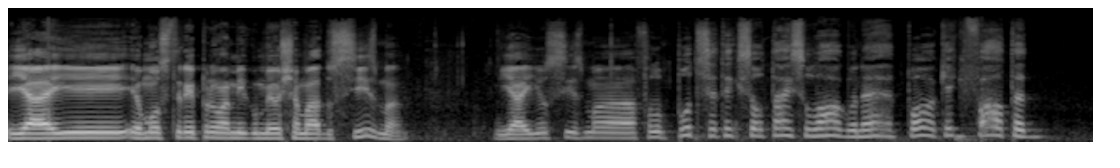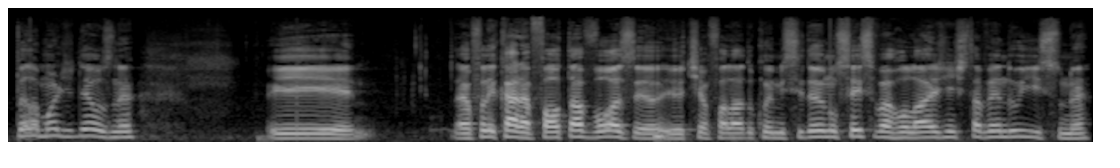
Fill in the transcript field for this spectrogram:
E aí eu mostrei para um amigo meu chamado Cisma, e aí o Cisma falou: "Putz, você tem que soltar isso logo, né? Pô, o que é que falta? Pelo amor de Deus, né?" E Aí eu falei, cara, falta a voz. Eu, eu tinha falado com o MC, eu não sei se vai rolar, a gente tá vendo isso, né?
